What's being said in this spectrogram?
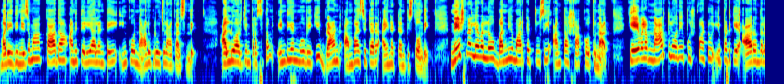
మరి ఇది నిజమా కాదా అని తెలియాలంటే ఇంకో నాలుగు రోజులు ఆగాల్సిందే. అల్లు అర్జున్ ప్రస్తుతం ఇండియన్ మూవీకి బ్రాండ్ అంబాసిడర్ అయినట్టు అనిపిస్తోంది. నేషనల్ లెవెల్లో బన్నీ మార్కెట్ చూసి అంతా షాక్ అవుతున్నారు. కేవలం నార్త్లోనే పుష్ప పాటు ఇప్పటికే ఆరు వందల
